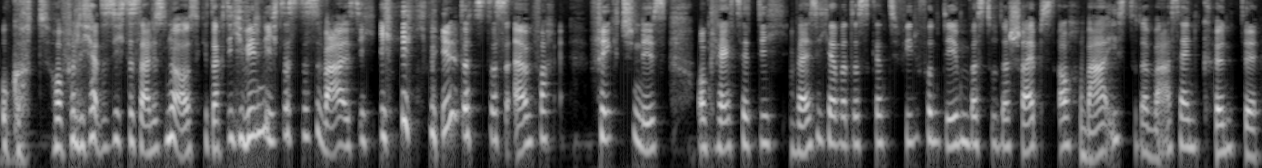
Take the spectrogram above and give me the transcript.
oh Gott, hoffentlich hat er sich das alles nur ausgedacht. Ich will nicht, dass das wahr ist. Ich, ich will, dass das einfach Fiction ist. Und gleichzeitig weiß ich aber, dass ganz viel von dem, was du da schreibst, auch wahr ist oder wahr sein könnte.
